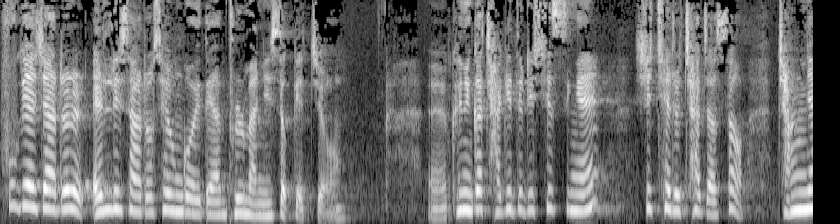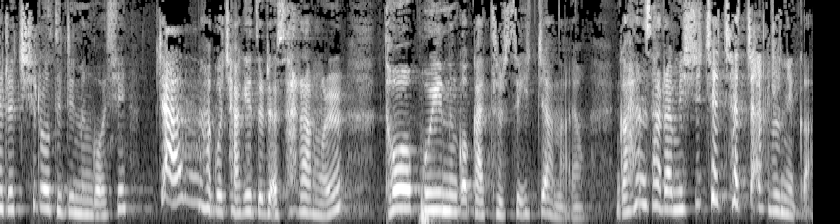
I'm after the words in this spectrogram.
후계자를 엘리사로 세운 거에 대한 불만이 있었겠죠. 예, 그러니까 자기들이 시승에 시체를 찾아서 장례를 치러 드리는 것이 짠 하고 자기들의 사랑을 더 보이는 것 같을 수 있잖아요. 그러니까 한 사람이 시체 찾자 그러니까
